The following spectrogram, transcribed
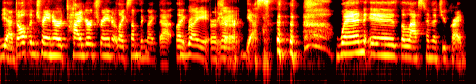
yeah dolphin trainer tiger trainer like something like that like right for sure. Right. yes. When is the last time that you cried?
